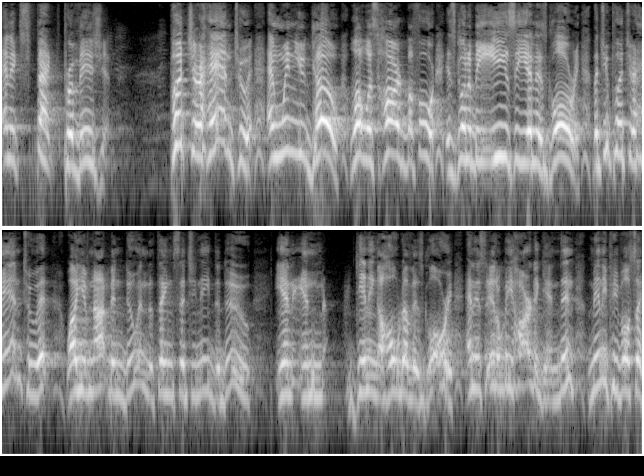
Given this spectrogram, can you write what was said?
and expect provision. Put your hand to it. And when you go, what was hard before is going to be easy in His glory. But you put your hand to it while you've not been doing the things that you need to do in, in getting a hold of his glory and it'll be hard again. Then many people say,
